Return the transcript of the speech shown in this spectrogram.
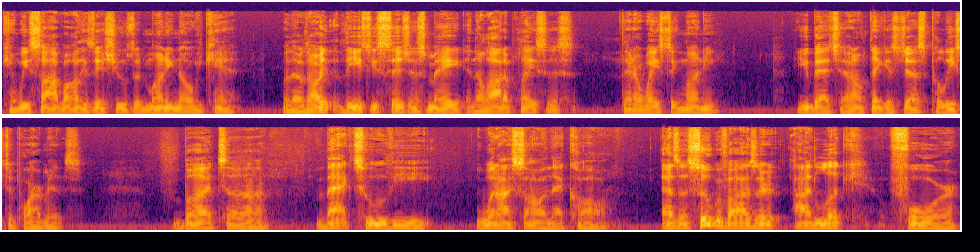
Can we solve all these issues with money? No, we can't. But there's all these decisions made in a lot of places that are wasting money. You betcha. I don't think it's just police departments. But uh, back to the what I saw in that call. As a supervisor, I look for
